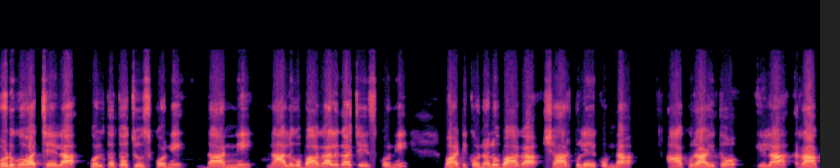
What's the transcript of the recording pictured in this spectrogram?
పొడుగు వచ్చేలా కొలతతో చూసుకొని దాన్ని నాలుగు భాగాలుగా చేసుకొని వాటి కొనలు బాగా షార్పు లేకుండా ఆకురాయితో ఇలా రాక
